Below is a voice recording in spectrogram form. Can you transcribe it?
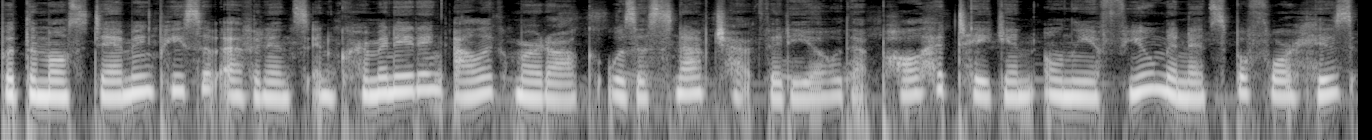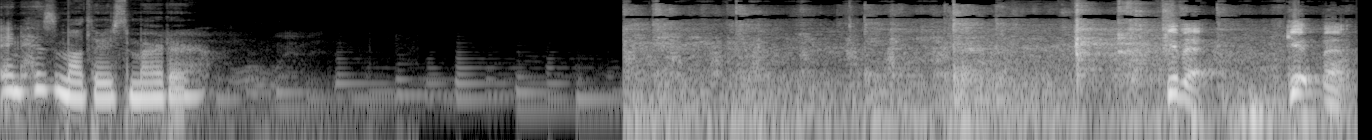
But the most damning piece of evidence incriminating Alec Murdaugh was a Snapchat video that Paul had taken only a few minutes before his and his mother's murder. Get back. Get back.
